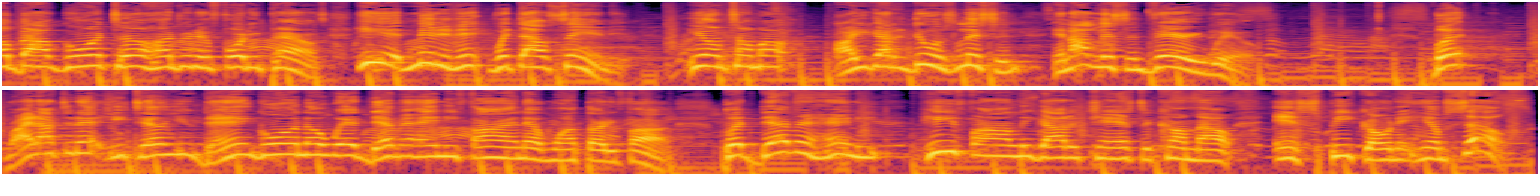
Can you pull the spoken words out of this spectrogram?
about going to 140 pounds. He admitted it without saying it. You know what I'm talking about? All you got to do is listen, and I listened very well. But right after that, he telling you they ain't going nowhere. Devin Haney fine at 135. But Devin Haney, he finally got a chance to come out and speak on it himself.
